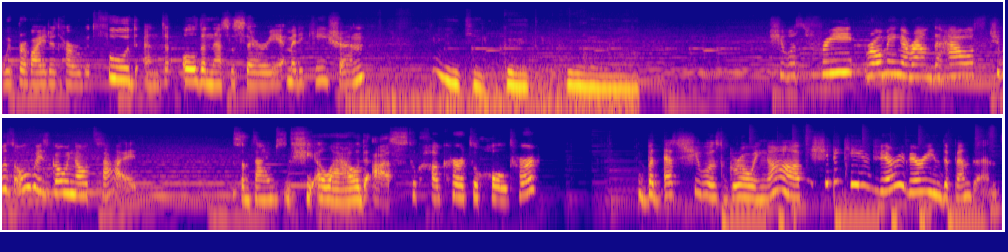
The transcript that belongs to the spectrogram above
We provided her with food and all the necessary medication. Ain't you good girl? She was free roaming around the house. She was always going outside. Sometimes she allowed us to hug her, to hold her. But as she was growing up, she became very, very independent.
